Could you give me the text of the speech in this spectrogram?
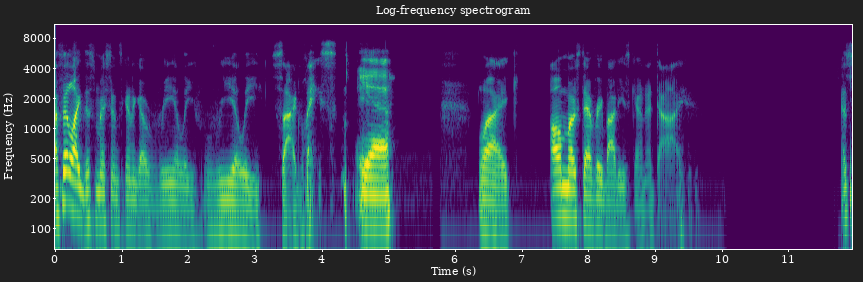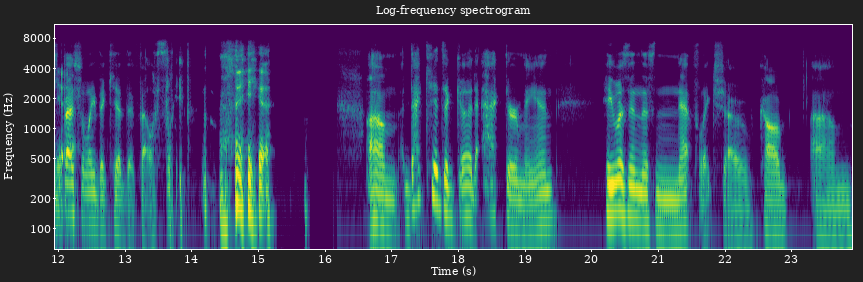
I feel like this mission's going to go really, really sideways. yeah, like almost everybody's going to die. Especially the kid that fell asleep. yeah. Um, that kid's a good actor, man. He was in this Netflix show called um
